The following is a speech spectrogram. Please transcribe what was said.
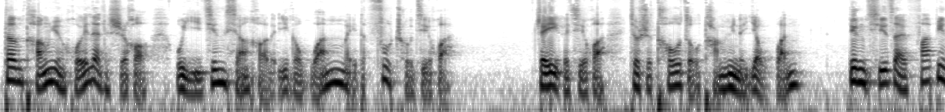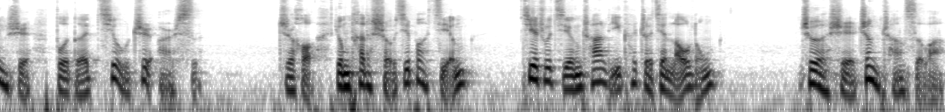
当唐韵回来的时候，我已经想好了一个完美的复仇计划。这个计划就是偷走唐韵的药丸，令其在发病时不得救治而死。之后用他的手机报警，借助警察离开这间牢笼。这是正常死亡，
